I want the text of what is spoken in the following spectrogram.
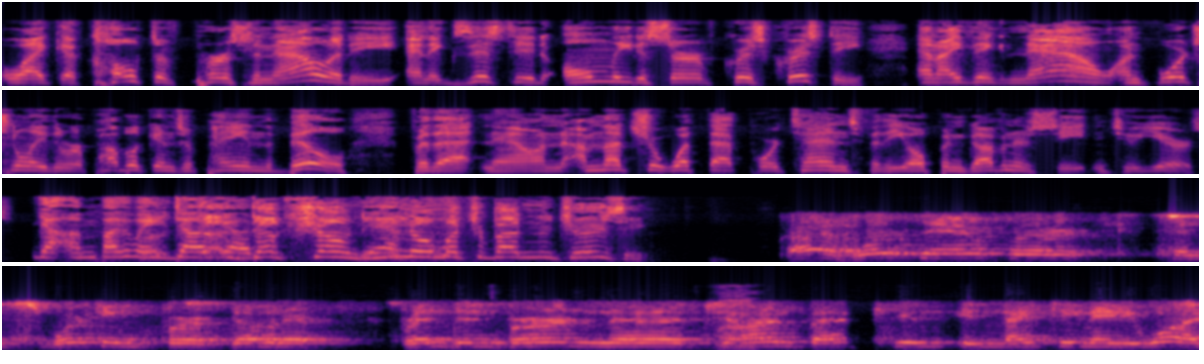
like a cult of personality and existed only to serve Chris Christie. And I think now, unfortunately, the Republicans are paying the bill for that now. And I'm not sure what that portends for the open governor's seat in two years. Yeah. Um, by the way, Uh, Doug. uh, Doug Schoen, do yeah. you know much about New Jersey? I've worked there for since working for Governor Brendan Byrne, uh, John, back in, in 1981.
